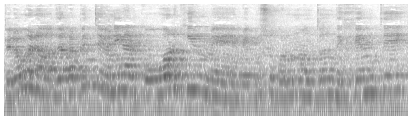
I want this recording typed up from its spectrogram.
pero bueno, de repente venir al coworking me, me cruzo con un montón de gente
